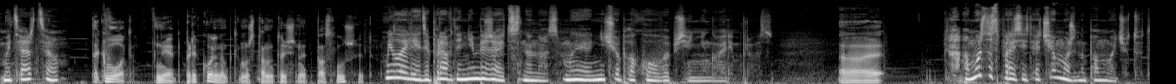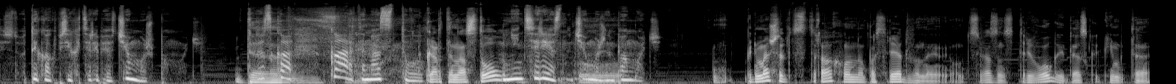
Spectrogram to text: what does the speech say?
Мы тебя ждем. Так вот, нет, прикольно, потому что она точно это послушает. Милая леди, правда, не обижайтесь на нас. Мы ничего плохого вообще не говорим про вас. А, А можно спросить, а чем можно помочь вот в этой ситуации? Ты как психотерапевт, чем можешь помочь? Да, Раска- Карты на стол. карты на стол. Мне интересно, чем можно помочь? Понимаешь, этот страх, он опосредованный, он связан с тревогой, да, с каким-то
